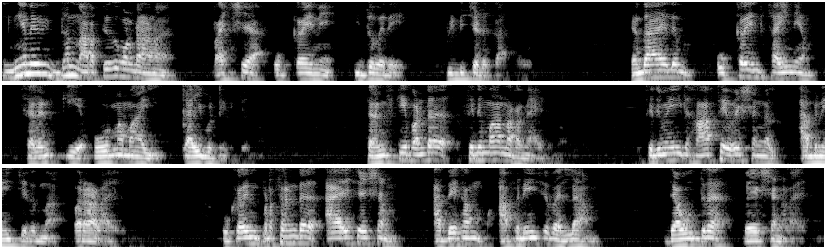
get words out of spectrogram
ഇങ്ങനെയൊരു യുദ്ധം നടത്തിയത് കൊണ്ടാണ് റഷ്യ ഉക്രൈനെ ഇതുവരെ പിടിച്ചെടുക്കാത്തത്. എന്തായാലും ഉക്രൈൻ സൈന്യം സെലൻസ്കിയെ പൂർണമായി കൈവിട്ടിരിക്കുന്നു. സെലൻസ്കി പണ്ട് സിനിമാ നടനായിരുന്നു. സിനിമയിൽ ഹാസ്യവേഷങ്ങൾ അഭിനയിച്ചിരുന്ന ഒരാളായിരുന്നു. ഉക്രൈൻ പ്രസിഡന്റ് ആയ ശേഷം അദ്ദേഹം അഭിനയിച്ചതെല്ലാം രൗദ്ര വേഷങ്ങളായിരുന്നു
